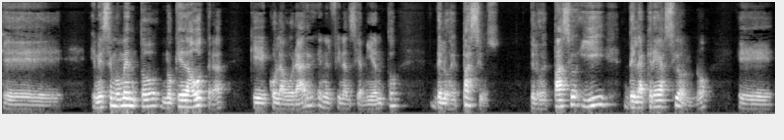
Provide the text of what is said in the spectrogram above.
eh, en ese momento no queda otra que colaborar en el financiamiento de los espacios, de los espacios y de la creación, ¿no? Eh,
